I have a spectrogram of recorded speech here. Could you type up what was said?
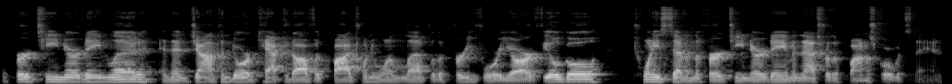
to 13 Notre Dame led, and then Jonathan Doerer capped it off with 5:21 left with a 34-yard field goal, 27 to 13 Notre Dame, and that's where the final score would stand.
